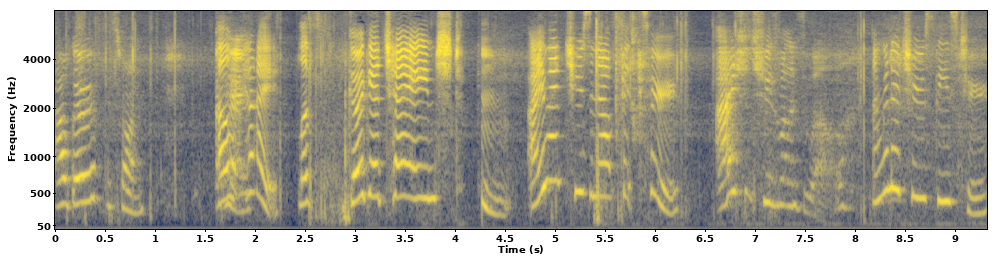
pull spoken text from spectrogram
I'll go with this one. Okay. Okay. Let's go get changed. Hmm. I might choose an outfit too. I should choose one as well. I'm gonna choose these two.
